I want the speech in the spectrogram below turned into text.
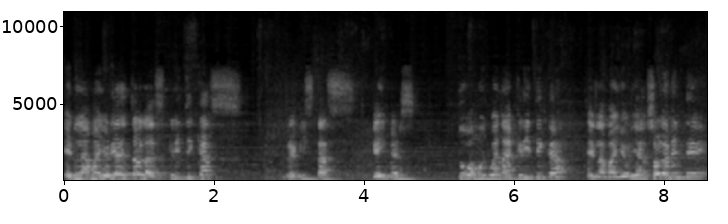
en la mayoría de todas las críticas, revistas gamers, tuvo muy buena crítica. En la mayoría, solamente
